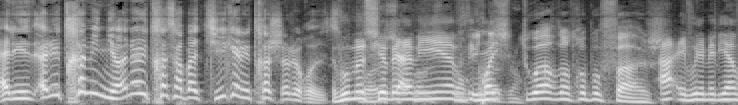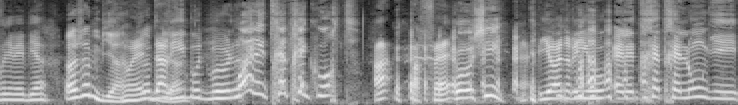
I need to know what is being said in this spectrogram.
Elle est, elle est très mignonne, elle est très sympathique, elle est très chaleureuse. Vous, monsieur Ouais, ça Bellamy, vous y Une croyez Histoire d'anthropophage. Ah, et vous l'aimez bien, vous l'aimez bien? Ah, j'aime bien. Ouais, j'aime Dari, bien. Boudboul Moi, elle est très très courte. Ah, parfait. Toi aussi Euh, Johan Rioux, Elle est très très longue et,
